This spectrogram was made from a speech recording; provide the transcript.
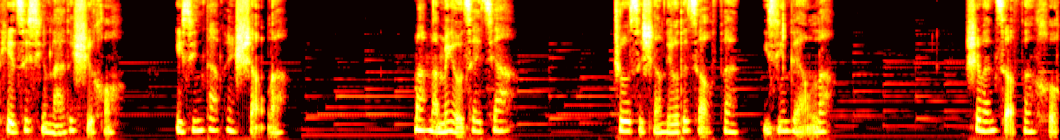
铁子醒来的时候，已经大半晌了。妈妈没有在家，桌子上留的早饭已经凉了。吃完早饭后，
